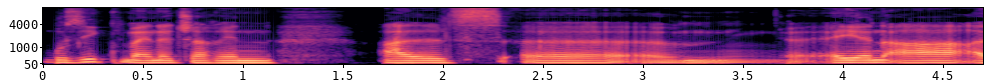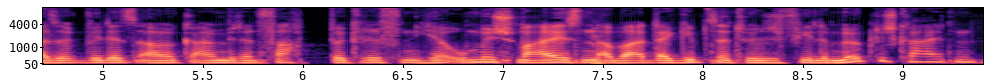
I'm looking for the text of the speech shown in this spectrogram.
Musikmanagerin als äh, ähm, A&R, also will jetzt auch gar nicht mit den Fachbegriffen hier um mich schmeißen, aber da gibt es natürlich viele Möglichkeiten.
